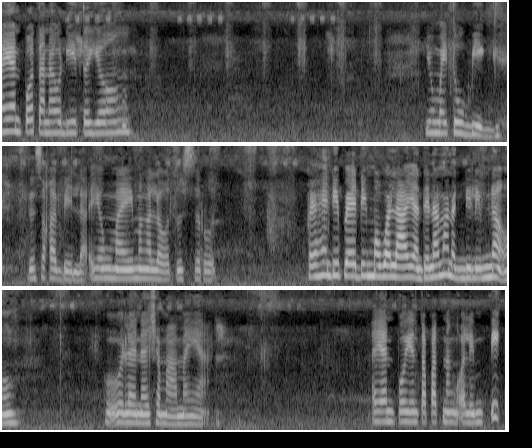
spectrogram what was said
Ayan po, tanaw dito yung yung may tubig doon sa kabila, yung may mga lotus root. Kaya hindi pwedeng mawala yan. Tinan mo, nagdilim na oh. Uulan na siya mamaya. Ayan po yung tapat ng Olympic.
